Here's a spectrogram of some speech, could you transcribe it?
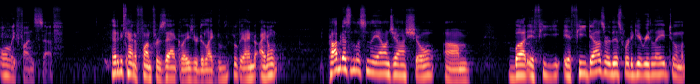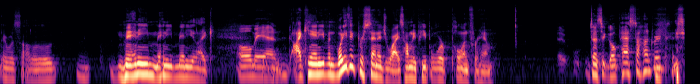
only fun stuff. that'd be kind of fun for Zach Glazier to like. Literally, I, I don't. Probably doesn't listen to the Al and Josh show. Um, but if he if he does or this were to get relayed to him, there was a l- many many many like Oh man, I can't even. What do you think percentage wise? How many people were pulling for him? does it go past 100?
